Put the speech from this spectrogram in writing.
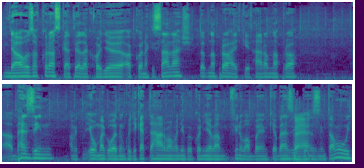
de ahhoz akkor az kell tényleg, hogy akkor neki szállás több napra, egy-két-három napra, a benzin, amit jó megoldunk, hogyha kette-hárman vagyunk, akkor nyilván finomabban jön ki a benzinpénz, mint amúgy.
